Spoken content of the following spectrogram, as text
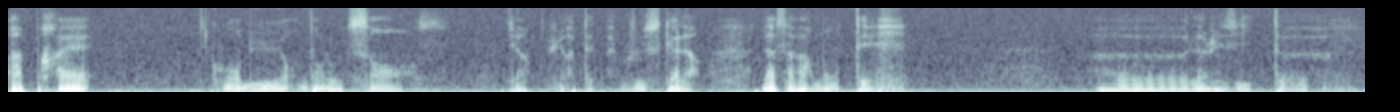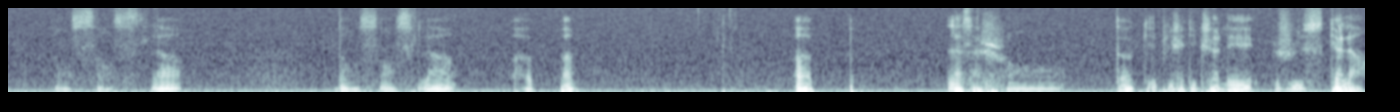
Après courbure dans l'autre sens. Tiens, j'irai peut-être même jusqu'à là. Là, ça va remonter. Euh, là, j'hésite. Dans ce sens-là. Dans ce sens-là. Hop. Hop. Là, ça change. Toc. Et puis, j'ai dit que j'allais jusqu'à là.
